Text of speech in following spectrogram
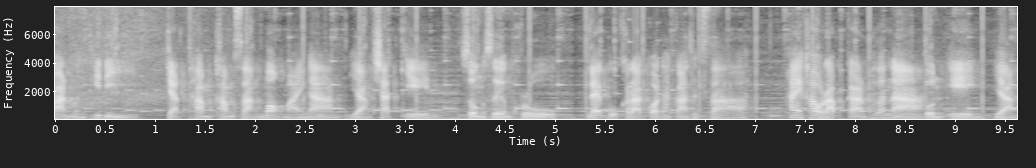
บ้านเมืองที่ดี จัดทำคำสั่งมอบหมายงานอย่างชัดเจน ส่งเสริมครู และบุคลากรทางการศึกษา ให้เข้ารับการพัฒนาตนเองอย่าง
